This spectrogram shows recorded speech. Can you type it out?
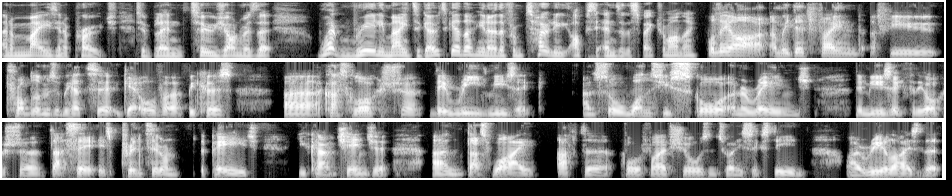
an amazing approach to blend two genres that weren't really made to go together. You know, they're from totally opposite ends of the spectrum, aren't they? Well, they are. And we did find a few problems that we had to get over because uh, a classical orchestra, they read music. And so once you score and arrange the music for the orchestra, that's it. It's printed on the page. You can't change it. And that's why after four or five shows in 2016, I realized that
